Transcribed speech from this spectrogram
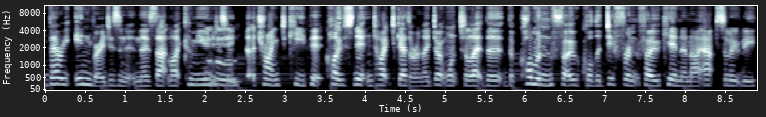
very inbred, isn't it? And there's that like community mm-hmm. that are trying to keep it close knit and tight together, and they don't want to let the the common folk or the different folk in. And I absolutely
